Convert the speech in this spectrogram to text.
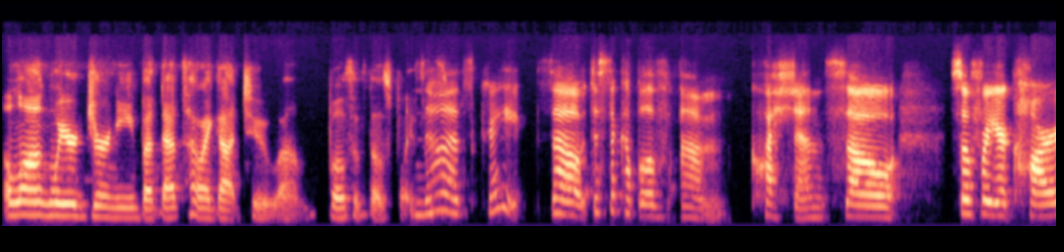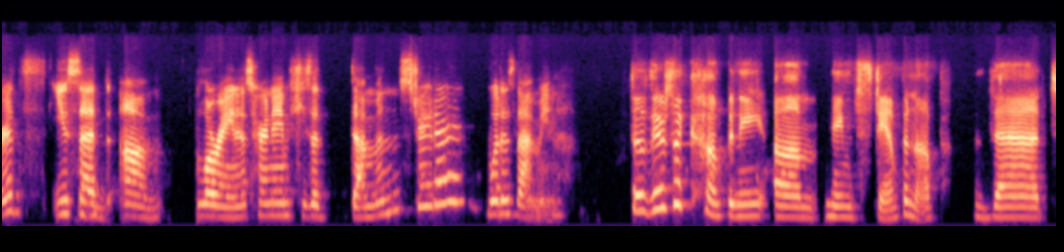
a long, weird journey, but that's how I got to um, both of those places. No, that's great. So, just a couple of um, questions. So, so for your cards, you mm-hmm. said um, Lorraine is her name. She's a demonstrator. What does that mean? So there's a company um, named Stampin' Up that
